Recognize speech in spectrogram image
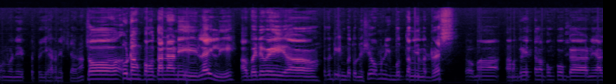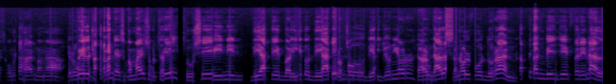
Ano man ni patiharan ni siya, no? So, unang pangutana ni Laili, ah, by the way, uh, diin ba to ni siya? Ano ibut lang yung address? So, mga, uh, mag-greet na lang po kong uh, niya sa kumustahan, mga Ruel Nakarandes, Kamay, Sugutari, Susi, Bini, Diate, Balito, Diate, Rosso, Diate Junior, Darm Dallas, Ranolfo Duran, Kapitan Benji Perinal,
